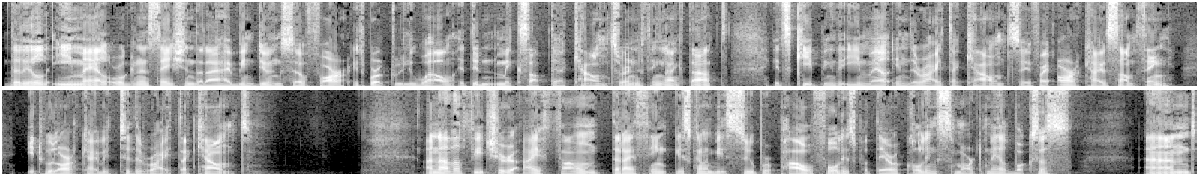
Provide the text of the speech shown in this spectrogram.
the little email organization that I have been doing so far, it worked really well. It didn't mix up the accounts or anything like that. It's keeping the email in the right account. So if I archive something, it will archive it to the right account. Another feature I found that I think is going to be super powerful is what they are calling smart mailboxes. And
